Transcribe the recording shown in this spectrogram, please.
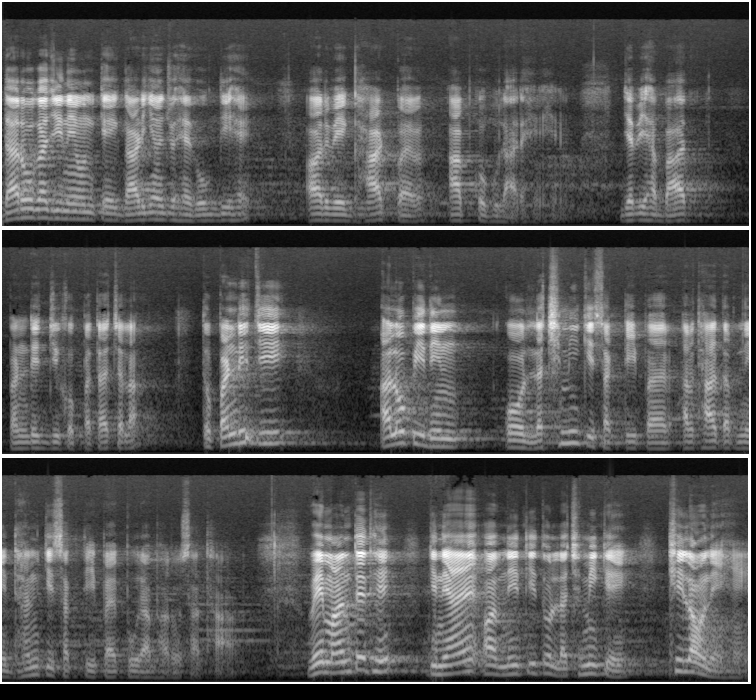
दारोगा जी ने उनके गाड़ियाँ जो है रोक दी है और वे घाट पर आपको बुला रहे हैं। जब यह बात पंडित जी को पता चला तो पंडित जी अलोपी दिन को लक्ष्मी की शक्ति पर, अर्थात अपनी धन की शक्ति पर पूरा भरोसा था। वे मानते थे कि न्याय और नीति तो लक्ष्मी के खिलौने हैं,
